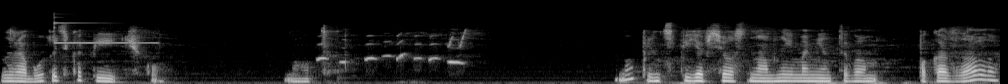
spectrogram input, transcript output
заработать копеечку. Вот. Ну, в принципе, я все основные моменты вам показала.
